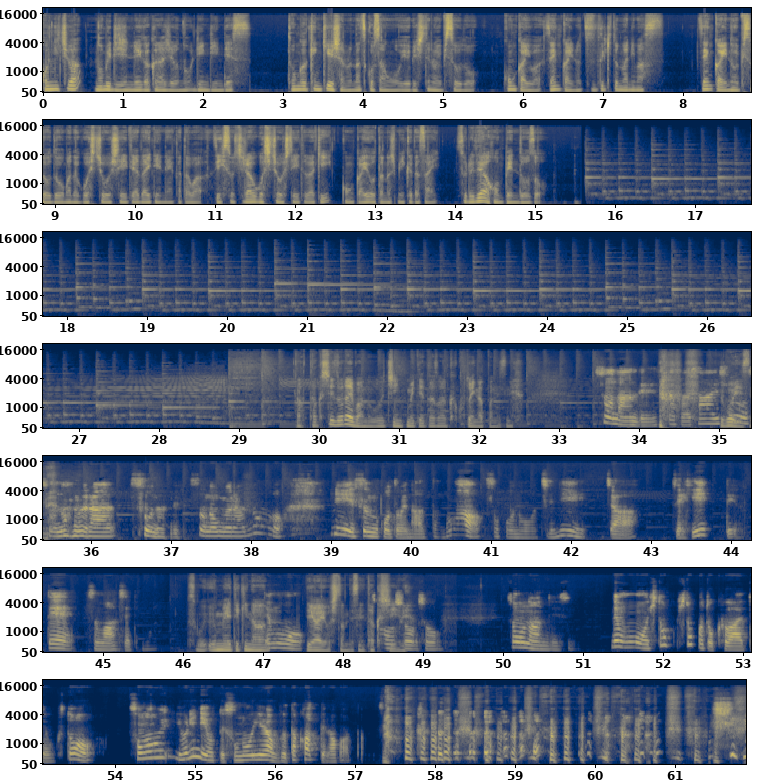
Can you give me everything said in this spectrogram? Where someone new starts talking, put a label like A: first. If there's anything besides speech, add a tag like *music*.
A: こんにちは。のびり人類学ラジオのりんりんです。トンガ研究者の夏子さんをお呼びしてのエピソード。今回は前回の続きとなります。前回のエピソードをまだご視聴していただいていない方は、ぜひそちらをご視聴していただき、今回をお楽しみください。それでは本編どうぞ。あ、タクシードライバーのお家に止めていただくことになったんですね。
B: そうなんです。だから最初、
A: ね
B: その村、そうなんです。その村の、に住むことになったのは、そこのお家に、じゃあ、ぜひって言って住まわせても
A: すごい運命的な出会いをしたんですね、タクシーで。
B: そうそうそう。そうなんですよ。でも、ひと、一言加えておくと、その、よりによってその家は豚飼ってなかった。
